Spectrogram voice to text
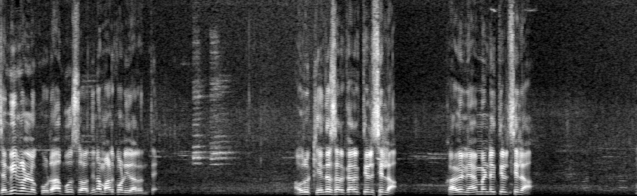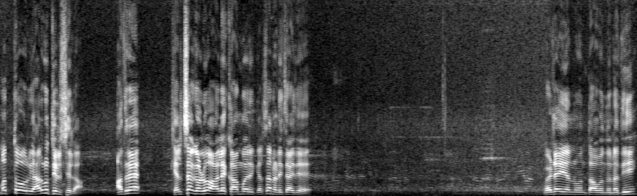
ಜಮೀನುಗಳನ್ನು ಕೂಡ ಭೂ ಸ್ವಾಧೀನ ಮಾಡ್ಕೊಂಡಿದ್ದಾರಂತೆ. ಅವರು ಕೇಂದ್ರ ಸರ್ಕಾರಕ್ಕೆ ತಿಳಿಸಿಲ್ಲ. ಕಾವೇರಿ ನ್ಯಾಯಮಂಡಳಿಗೆ ತಿಳಿಸಿಲ್ಲ. ಮತ್ತು ಅವರು ಯಾರಿಗೂ ತಿಳಿಸಿಲ್ಲ. ಆದರೆ ಕೆಲಸಗಳು ಆಲೆ ಕಾಮಗಾರಿ ಕೆಲಸ ನಡೀತಾ ಇದೆ. ವೆಡೈ ಎನ್ನುವಂಥ ಒಂದು ನದಿ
